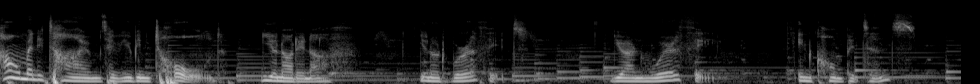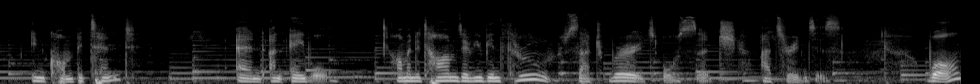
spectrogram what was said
How many times have you been told you're not enough? You're not worth it. You're unworthy. Incompetence, incompetent, and unable. How many times have you been through such words or such utterances? Well,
